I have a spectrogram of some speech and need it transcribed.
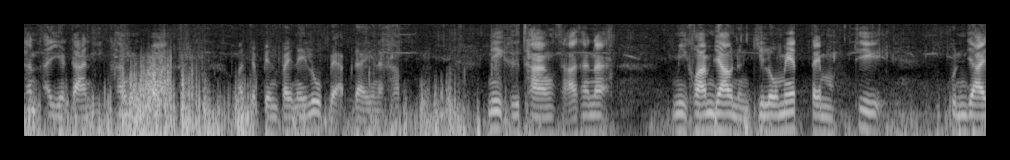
ท่านอายการอีกครั้งว่ามันจะเป็นไปในรูปแบบใดนะครับ นี่คือทางสาธารณะ มีความยาว 1 กิโลเมตร เต็มที่คุณยาย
